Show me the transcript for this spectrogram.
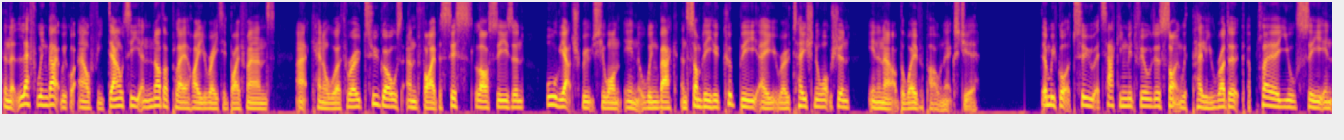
Then at left wing back, we've got Alfie Doughty, another player highly rated by fans at Kenilworth Road. Two goals and five assists last season. All the attributes you want in a wing back, and somebody who could be a rotational option in and out of the waiver pile next year. Then we've got two attacking midfielders, starting with Pelly Ruddock, a player you'll see in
